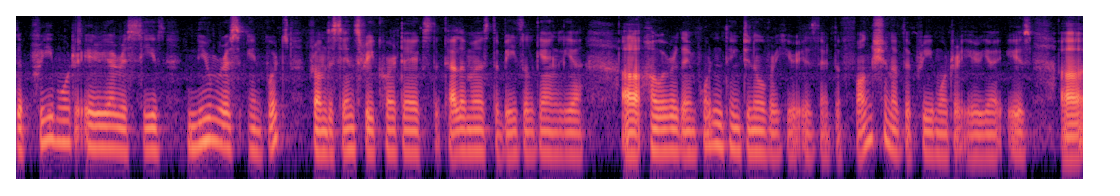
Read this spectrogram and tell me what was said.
The premotor area receives numerous inputs from the sensory cortex, the thalamus, the basal ganglia. Uh, however, the important thing to know over here is that the function of the premotor area is uh,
